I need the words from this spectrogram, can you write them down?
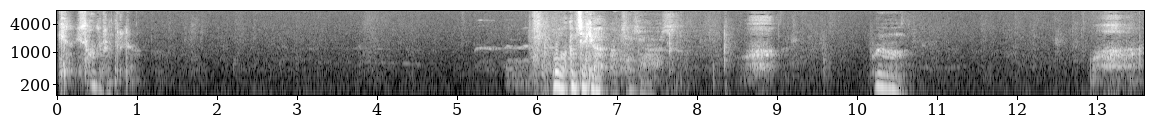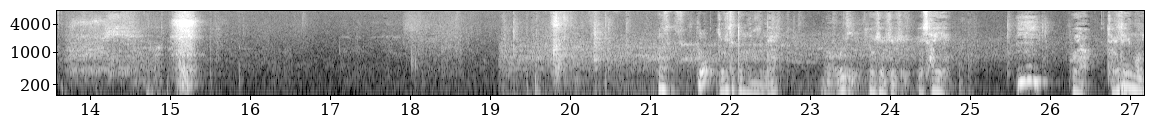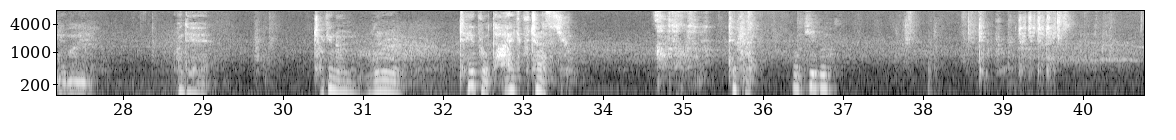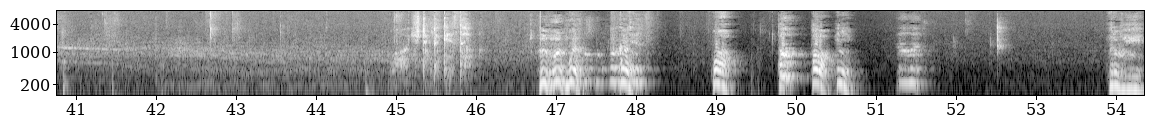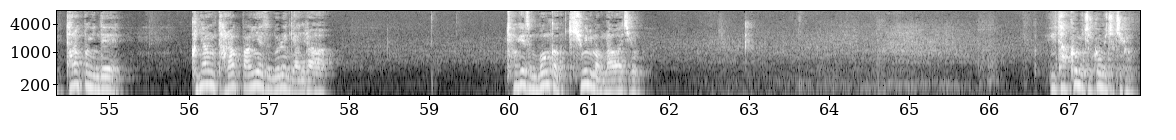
계속 이상한 소리가 들려. 오, 깜짝이야. 깜짝이야, 씨. 뭐야. 어, 여기도 또 문이 있네? 뭐, 어디? 여기, 여기, 여기, 여기 사이에. 뭐야, 저기도 있고. 근데, 저기는 문을 테이프로 다 이렇게 붙여놨어, 지금. 아, 잠깐만, 잠깐만. 테이프. 어디, 뭐야. 저, 저, 저, 저. 와, 유정도 됐다. 어, 어, 뭐야? 어, 와, 나, 봐봐, 형님. 여러분, 여기 다락방인데, 그냥 다락방에서 노는 게 아니라, 저기에서 뭔가 기운이 막 나와, 지금. 이게 다 거미줄, 거미줄, 지금.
